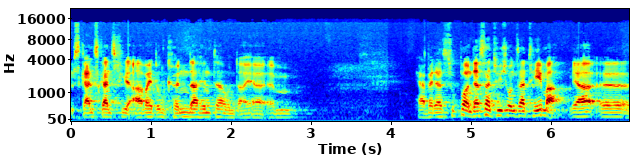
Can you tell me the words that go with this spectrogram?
ist ganz, ganz viel Arbeit und Können dahinter und daher ähm, ja, wäre das super. Und das ist natürlich unser Thema, ja, äh,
